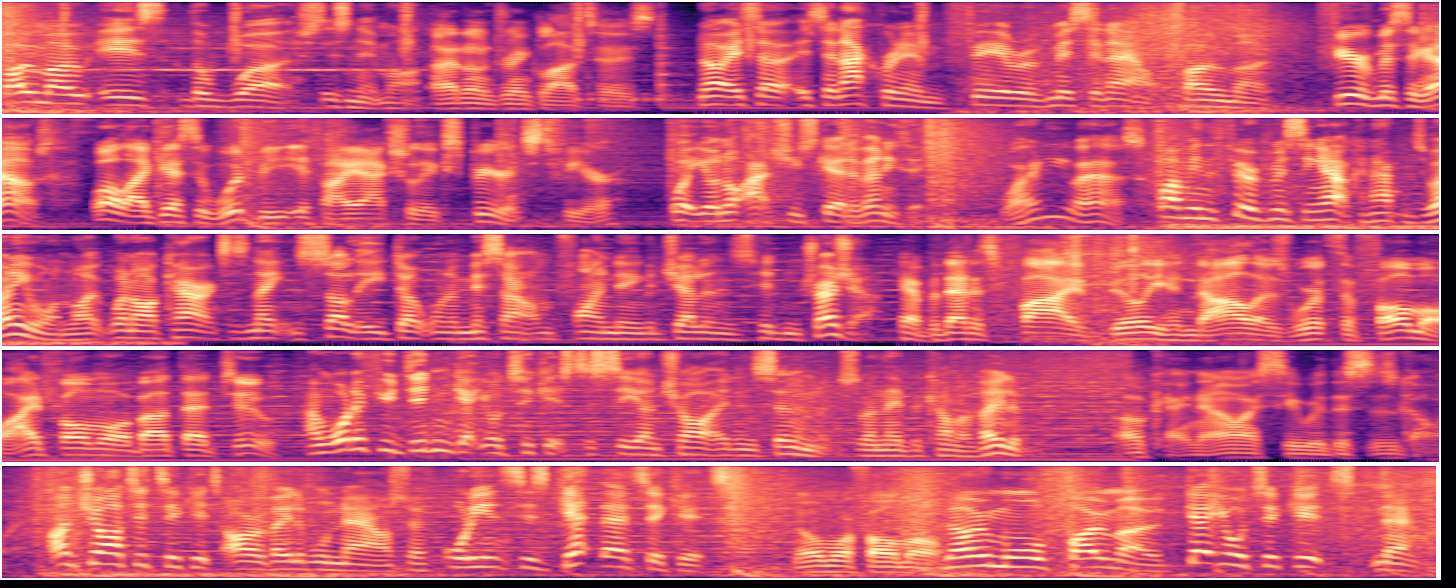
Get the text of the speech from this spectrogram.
FOMO is the worst, isn't it, Mark? I don't drink lattes. No, it's a it's an acronym, fear of missing out, FOMO. Fear of missing out. Well, I guess it would be if I actually experienced fear. Wait, you're not actually scared of anything? Why do you ask? Well, I mean, the fear of missing out can happen to anyone. Like when our characters Nate and Sully don't want to miss out on finding Magellan's hidden treasure. Yeah, but that is $5 billion worth of FOMO. I'd FOMO about that too. And what if you didn't get your tickets to see Uncharted in cinemas when they become available? Okay, now I see where this is going. Uncharted tickets are available now, so if audiences get their tickets, No more FOMO. no more FOMO. Get your tickets now.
